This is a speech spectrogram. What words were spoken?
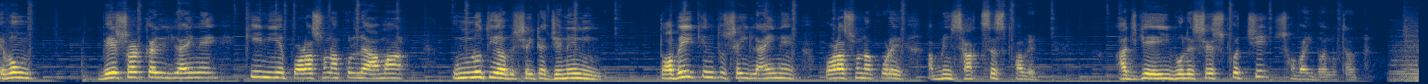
এবং বেসরকারি লাইনে কি নিয়ে পড়াশোনা করলে আমার উন্নতি হবে সেইটা জেনে নিন। তবেই কিন্তু সেই লাইনে পড়াশোনা করে আপনি সাকসেস পাবেন। আজকে এই বলে শেষ করছি। সবাই ভালো থাকবেন।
